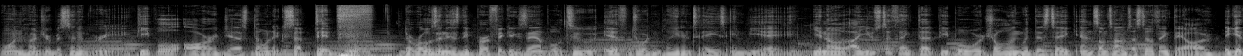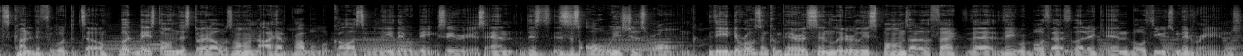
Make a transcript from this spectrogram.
100% agree. People are just don't accept it. DeRozan is the perfect example to if Jordan played in today's NBA. You know, I used to think that people were trolling with this take, and sometimes I still think they are. It gets kind of difficult to tell. But based on this thread I was on, I have probable cause to believe they were being serious, and this, this is always just wrong. The DeRozan comparison literally spawns out of the fact that they were both athletic and both use mid-range.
